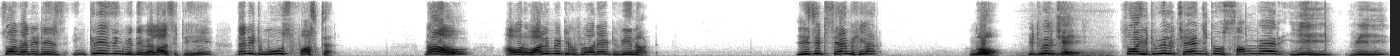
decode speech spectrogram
So, when it is increasing with the velocity then it moves faster. Now, our volumetric flow rate V naught is it same here? No, it will change. So, it will change to somewhere E V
